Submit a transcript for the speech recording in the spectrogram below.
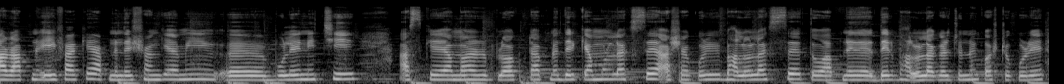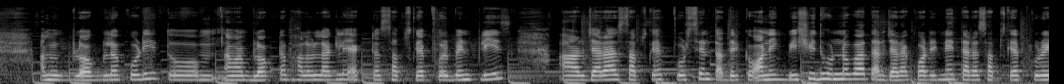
আর আপনি, এই ফাঁকে আপনাদের সঙ্গে আমি বলে নিচ্ছি আজকে আমার ব্লগটা আপনাদের কেমন লাগছে, আশা করি ভালো লাগছে। তো আপনাদের ভালো লাগার জন্যই কষ্ট করে আমি ব্লগগুলো করি। তো আমার ব্লগটা ভালো লাগলে একটা সাবস্ক্রাইব করবেন প্লিজ। আর যারা সাবস্ক্রাইব করছেন তাদেরকে অনেক বেশি ধন্যবাদ। আর যারা করেন তারা সাবস্ক্রাইব করে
